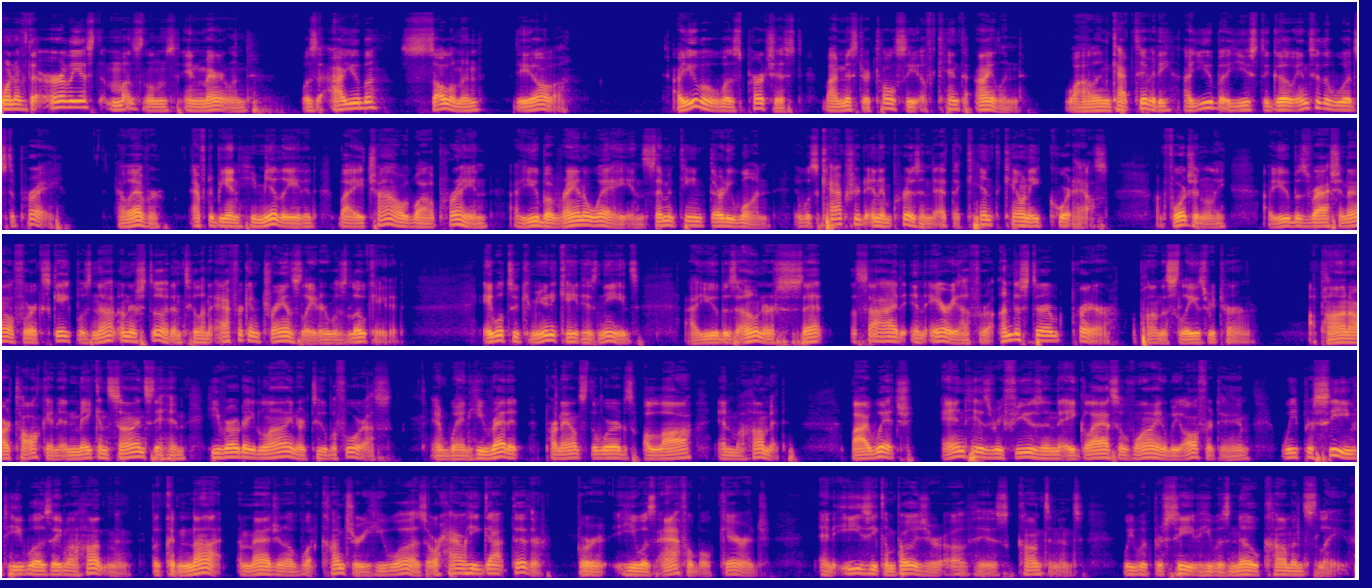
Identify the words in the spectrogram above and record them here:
One of the earliest Muslims in Maryland was Ayuba Solomon Diallo. Ayuba was purchased by Mr. Tolsey of Kent Island. While in captivity, Ayuba used to go into the woods to pray. However, after being humiliated by a child while praying, Ayuba ran away in 1731 and was captured and imprisoned at the Kent County Courthouse. Unfortunately, Ayuba's rationale for escape was not understood until an African translator was located. Able to communicate his needs, Ayuba's owner set aside an area for undisturbed prayer upon the slave's return. Upon our talking and making signs to him, he wrote a line or two before us, and when he read it, pronounced the words Allah and Muhammad, by which, and his refusing a glass of wine we offered to him, we perceived he was a Mahometan, but could not imagine of what country he was or how he got thither, for he was affable carriage and easy composure of his countenance we would perceive he was no common slave.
